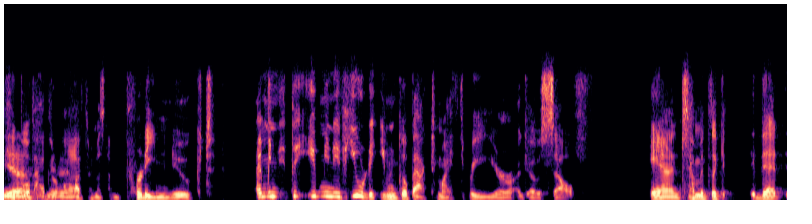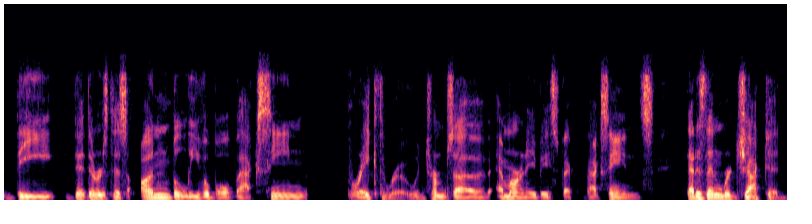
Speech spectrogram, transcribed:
people Yeah, have had their yeah. optimism pretty nuked I mean, the, I mean, if you were to even go back to my three year ago self and tell me like that the that there is this unbelievable vaccine breakthrough in terms of mRNA based vaccines that is then rejected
